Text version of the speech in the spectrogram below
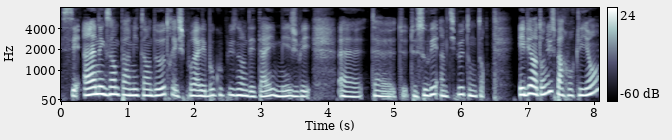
c'est un exemple parmi tant d'autres et je pourrais aller beaucoup plus dans le détail, mais je vais euh, te, te, sauver un petit peu ton temps. Et bien entendu, ce parcours client,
